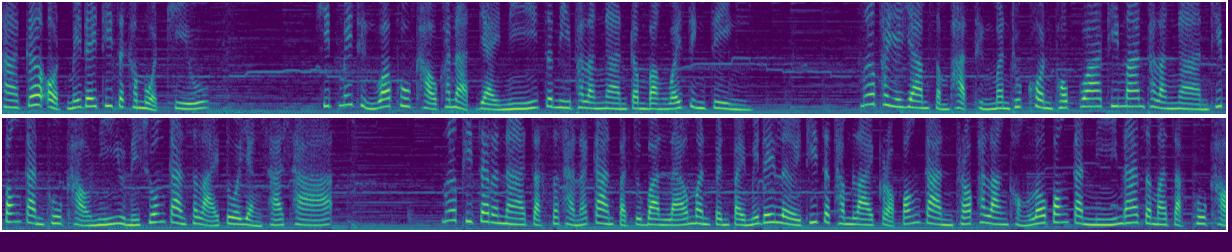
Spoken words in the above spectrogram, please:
ฮาเกอร์อดไม่ได้ที่จะขมวดคิ้ว คิดไม่ถึงว่าภูเขาขนาดใหญ่นี้จะมีพลังงานกำบังไว้จริง ๆเมื่อพยายามสัมผัสถึงมันทุกคนพบว่าที่ม่านพลังงานที่ป้องกันภูเขานี้อยู่ในช่วงการสลายตัวอย่างช้าๆ เมื่อพิจารณาจากสถานการณ์ปัจจุบันแล้วมันเป็นไปไม่ได้เลยที่จะทำลายกรอบป้องกัน เพราะพลังของโล่ป้องกันนี้น่าจะมาจากภูเขา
